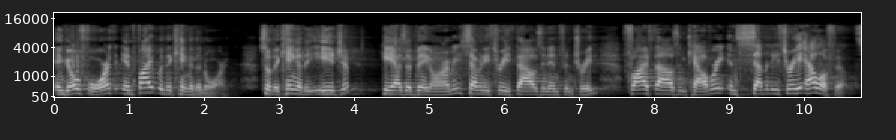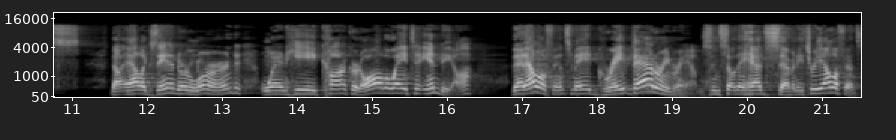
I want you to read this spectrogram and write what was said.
and go forth and fight with the king of the north. So the king of the Egypt, he has a big army, 73,000 infantry, 5,000 cavalry, and 73 elephants. Now, Alexander learned when he conquered all the way to India that elephants made great battering rams. And so they had 73 elephants.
